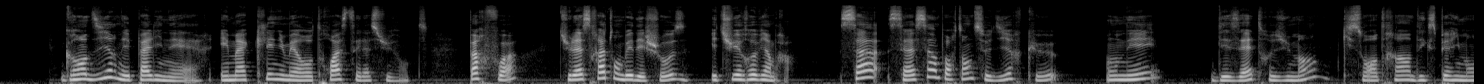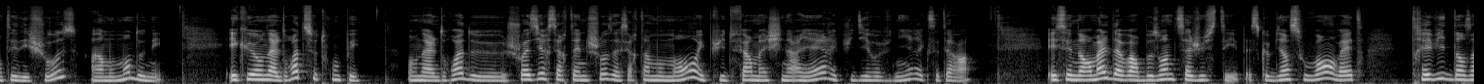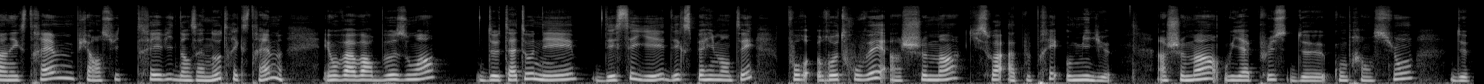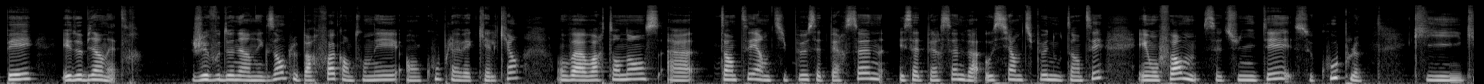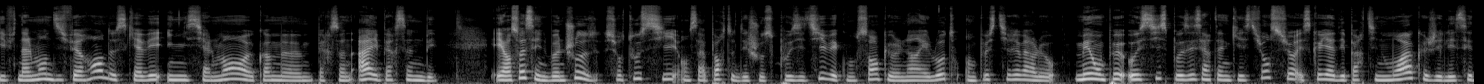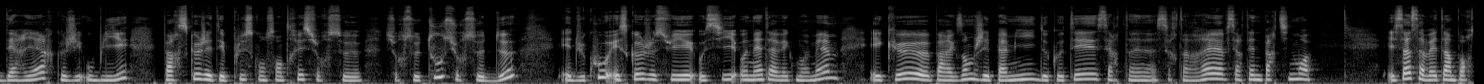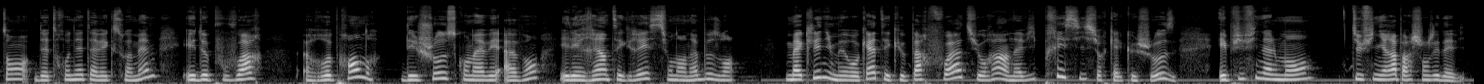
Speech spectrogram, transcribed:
Grandir n'est pas linéaire, et ma clé numéro 3, c'est la suivante. Parfois, tu laisseras tomber des choses et tu y reviendras. Ça, c'est assez important de se dire que on est des êtres humains qui sont en train d'expérimenter des choses à un moment donné et qu'on a le droit de se tromper. On a le droit de choisir certaines choses à certains moments et puis de faire machine arrière et puis d'y revenir, etc. Et c'est normal d'avoir besoin de s'ajuster parce que bien souvent on va être très vite dans un extrême puis ensuite très vite dans un autre extrême et on va avoir besoin de tâtonner, d'essayer, d'expérimenter pour retrouver un chemin qui soit à peu près au milieu. Un chemin où il y a plus de compréhension, de paix et de bien-être. Je vais vous donner un exemple. Parfois, quand on est en couple avec quelqu'un, on va avoir tendance à teinter un petit peu cette personne et cette personne va aussi un petit peu nous teinter et on forme cette unité, ce couple qui, qui est finalement différent de ce qu'il y avait initialement euh, comme euh, personne A et personne B. Et en soi, c'est une bonne chose, surtout si on s'apporte des choses positives et qu'on sent que l'un et l'autre, on peut se tirer vers le haut. Mais on peut aussi se poser certaines questions sur est-ce qu'il y a des parties de moi que j'ai laissées derrière, que j'ai oubliées, parce que j'étais plus concentrée sur ce, sur ce tout, sur ce deux. Et du coup, est-ce que je suis aussi honnête avec moi-même et que, euh, par exemple, j'ai pas mis de côté certains, certains rêves, certaines parties de moi? Et ça, ça va être important d'être honnête avec soi-même et de pouvoir reprendre des choses qu'on avait avant et les réintégrer si on en a besoin. Ma clé numéro 4 est que parfois tu auras un avis précis sur quelque chose et puis finalement tu finiras par changer d'avis.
